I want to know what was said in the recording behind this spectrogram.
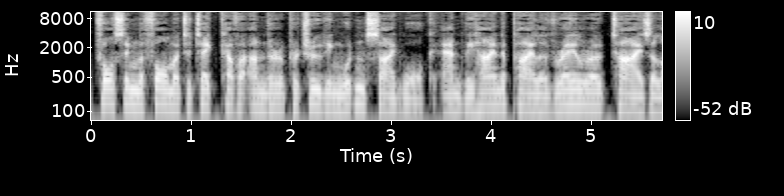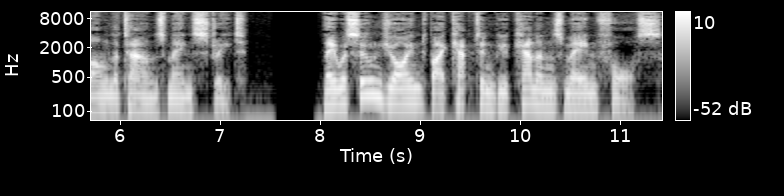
forcing the former to take cover under a protruding wooden sidewalk and behind a pile of railroad ties along the town's main street. They were soon joined by Captain Buchanan's main force.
